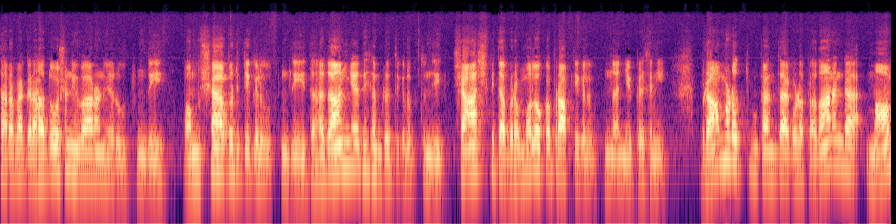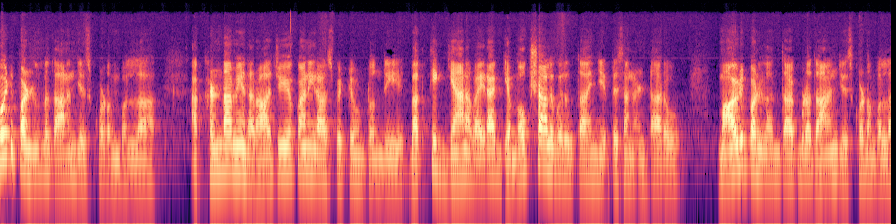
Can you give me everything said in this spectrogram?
సర్వ గ్రహదోష నివారణ జరుగుతుంది వంశాభివృద్ధి కలుగుతుంది ధనధాన్యాది సమృద్ధి కలుగుతుంది శాశ్వత బ్రహ్మలోక ప్రాప్తి కలుగుతుంది అని చెప్పేసి బ్రాహ్మణోత్వంకంతా కూడా ప్రధానంగా మామిడి పండ్లను దానం చేసుకోవడం వల్ల అఖండమైన రాజయోగాన్ని రాసిపెట్టి ఉంటుంది భక్తి జ్ఞాన వైరాగ్య మోక్షాలు కలుగుతాయని చెప్పేసి అని అంటారు. మామిడి పళ్ళంతా కూడా దానం చేసుకోవడం వల్ల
